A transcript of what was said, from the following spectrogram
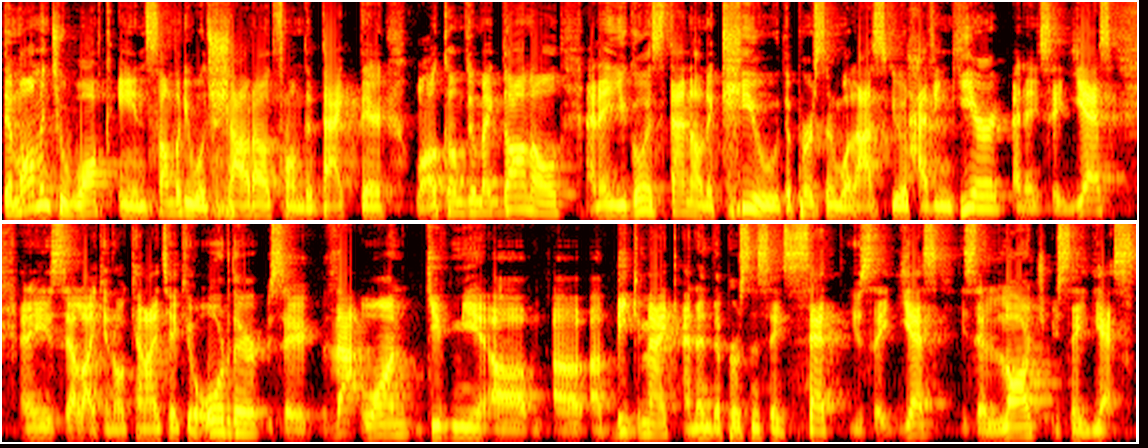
The moment you walk in, somebody will shout out from the back there, "Welcome to McDonald's," and then you go and stand on a queue. The person will ask you, "Having here?" and then you say yes, and then you say like, you know, "Can I take your order?" You say that one. Give me a, a, a Big Mac, and then the person says set. You say yes. You say large. You say yes.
